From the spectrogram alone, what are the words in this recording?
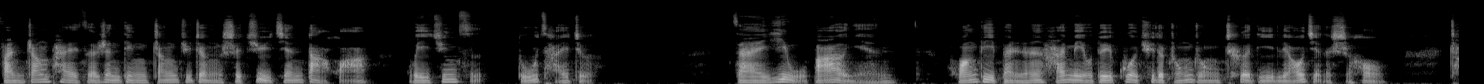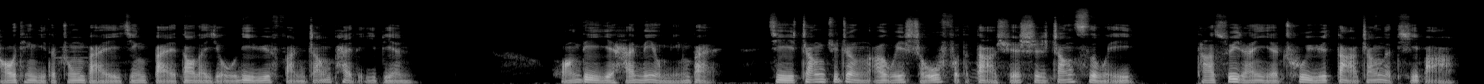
反张派则认定张居正是巨奸大华、伪君子。独裁者，在一五八二年，皇帝本人还没有对过去的种种彻底了解的时候，朝廷里的钟摆已经摆到了有利于反张派的一边。皇帝也还没有明白，继张居正而为首辅的大学士张四维，他虽然也出于大张的提拔，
